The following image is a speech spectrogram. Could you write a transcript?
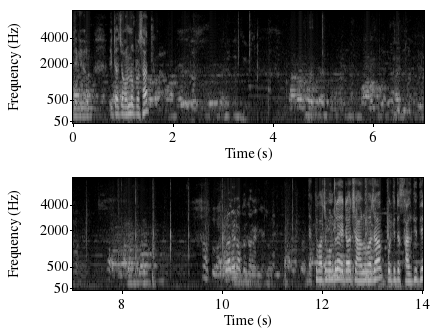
লেগে গেল। এটা হচ্ছে অন্নপ্রসাদ। দেখতে পাচ্ছ বন্ধুরা, এটা হচ্ছে আলু ভাজা, প্রতিটা সালতিতে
